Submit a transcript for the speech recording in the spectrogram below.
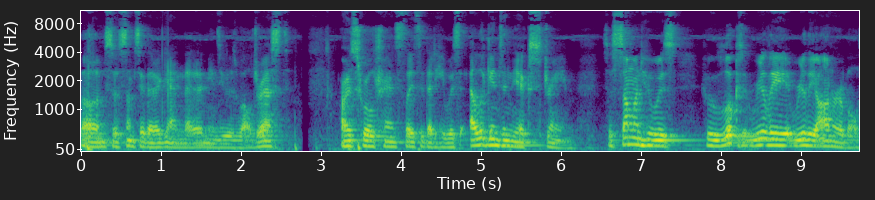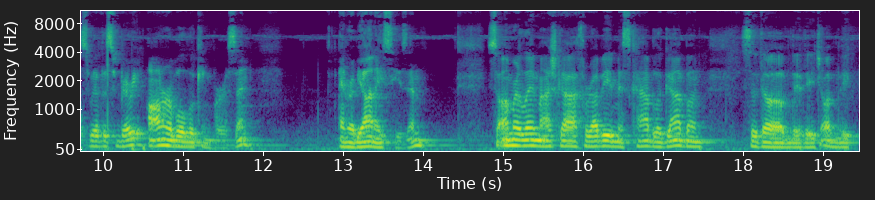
Um, so some say that again that it means he was well dressed. ArtScroll translates it that he was elegant in the extreme. So someone who is who looks really, really honorable. So we have this very honorable looking person, and Rabbi Yanai sees him. So Amar le mashkach Rabbi miskab lagabon. So the, they, they, um,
